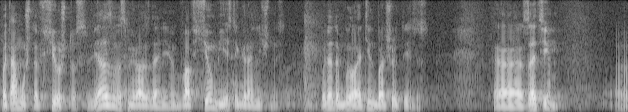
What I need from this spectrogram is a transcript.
Потому что все, что связано с мирозданием, во всем есть ограниченность. Вот это был один большой тезис. Э, затем э,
